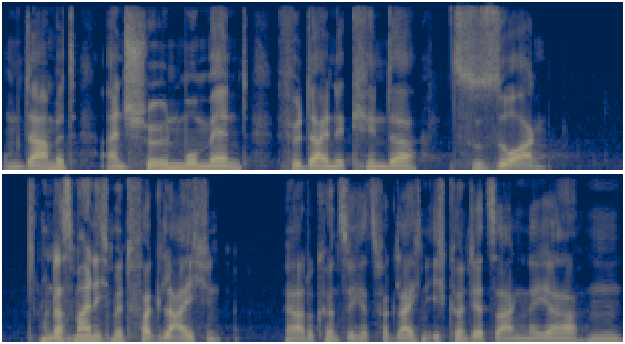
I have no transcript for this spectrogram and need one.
um damit einen schönen Moment für deine Kinder zu sorgen? Und das meine ich mit Vergleichen. Ja, du könntest dich jetzt vergleichen. Ich könnte jetzt sagen, naja, hm,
